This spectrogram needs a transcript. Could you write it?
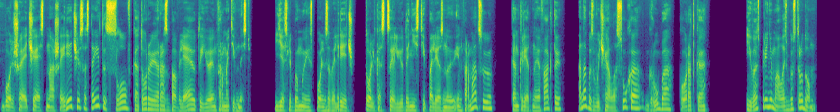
Большая часть нашей речи состоит из слов, которые разбавляют ее информативность. Если бы мы использовали речь только с целью донести полезную информацию, конкретные факты, она бы звучала сухо, грубо, коротко и воспринималась бы с трудом.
